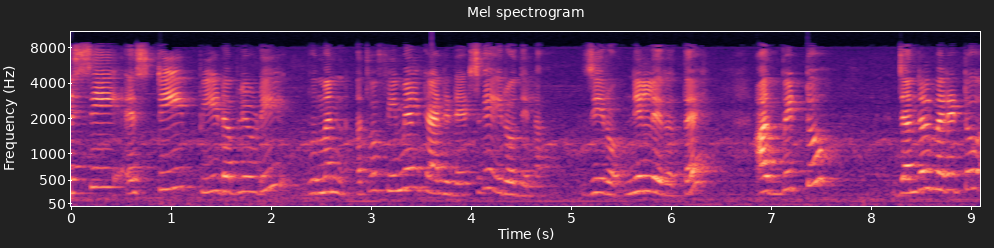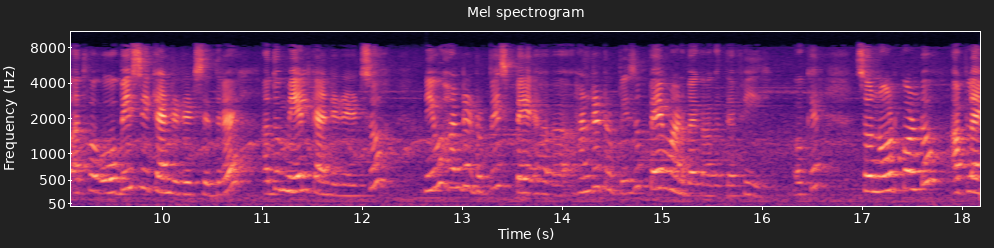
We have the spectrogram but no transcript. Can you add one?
S C S T P W D women ಅಥವಾ ಫಿಮೇಲ್ ಕ್ಯಾಂಡಿಡೇಟ್ಸ್ಗೆ ಇರೋದಿಲ್ಲ. ಝೀರೋ ನಿಲ್ ಇರುತ್ತೆ ಅದು ಬಿಟ್ಟು ಜನರಲ್ ಮೆರಿಟು ಅಥವಾ ಒ ಬಿ ಸಿ ಕ್ಯಾಂಡಿಡೇಟ್ಸ್ ಇದ್ದರೆ ಅದು ಮೇಲ್ ಕ್ಯಾಂಡಿಡೇಟ್ಸು ನೀವು hundred rupees pay hundred rupees pay ಮಾಡಬೇಕಾಗುತ್ತೆ ಫೀ ಓಕೆ ಸೊ ನೋಡಿಕೊಂಡು ಅಪ್ಲೈ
